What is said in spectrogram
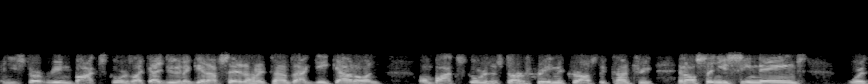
and you start reading box scores like I do. And again, I've said it a hundred times. I geek out on on box scores and start reading across the country, and all of a sudden you see names with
